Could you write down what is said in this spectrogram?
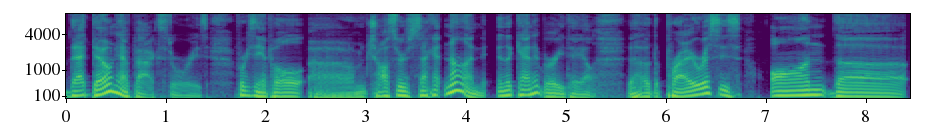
that don't have backstories. For example, um, Chaucer's Second Nun in the Canterbury Tale. Uh, the prioress is on the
